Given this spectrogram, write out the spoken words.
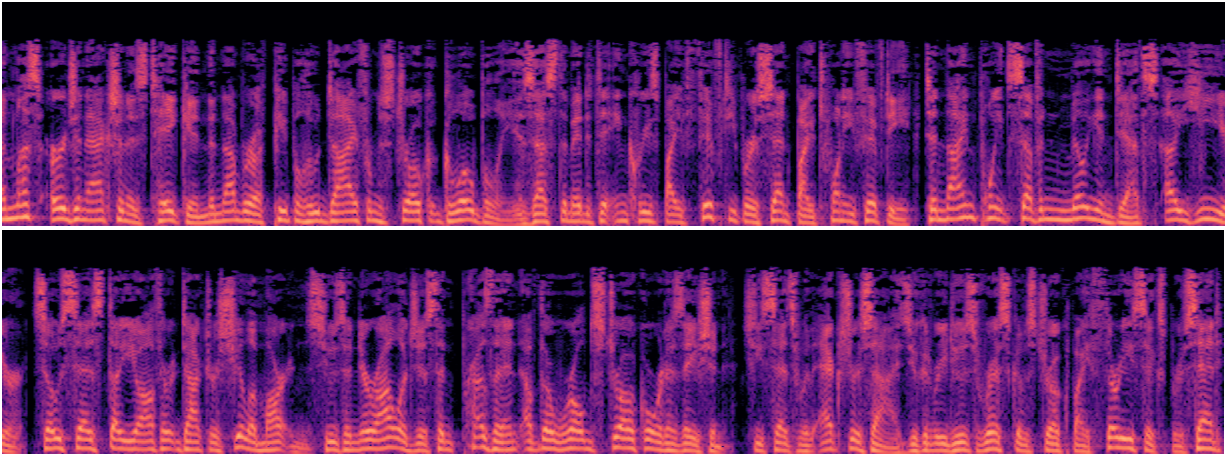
Unless urgent action is taken, the number of people who die from stroke globally is estimated to increase by 50% by 2050 to 9.7 million deaths a year. So says study author Dr. Sheila Martins, who's a neurologist and president of the World Stroke Organization. She says with exercise, you can reduce risk of stroke by 36%,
